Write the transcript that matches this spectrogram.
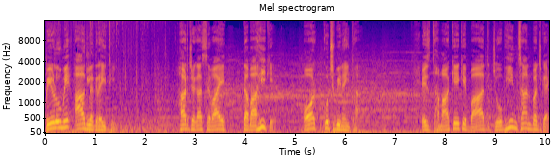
पेड़ों में आग लग रही थी। हर जगह सिवाय तबाही के और कुछ भी नहीं था। इस धमाके के बाद जो भी इंसान बच गए,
